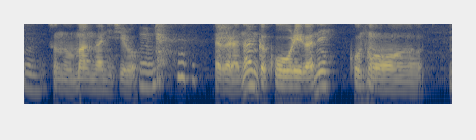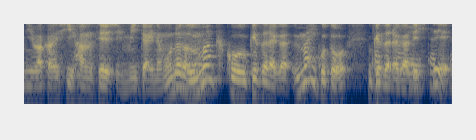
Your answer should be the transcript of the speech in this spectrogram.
うん。その漫画にしろ、うん。だからなんかこう俺がねこのにわか批判精神みたいなものがうまくこう受け皿がうまいこと受け皿ができて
